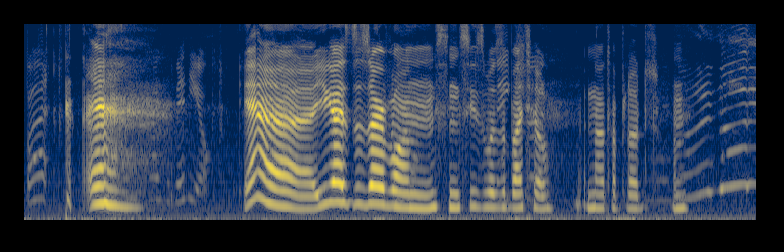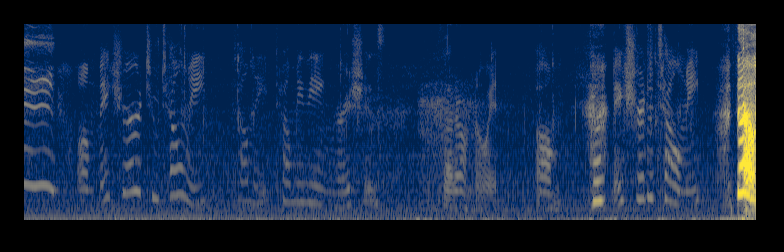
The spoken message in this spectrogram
But Eh. have a video. Yeah, you guys deserve one since he was about to not upload one. Um, make sure to tell me, tell me, tell me the Englishes, 'cause I don't know it. Um, Huh? make sure to tell me No.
